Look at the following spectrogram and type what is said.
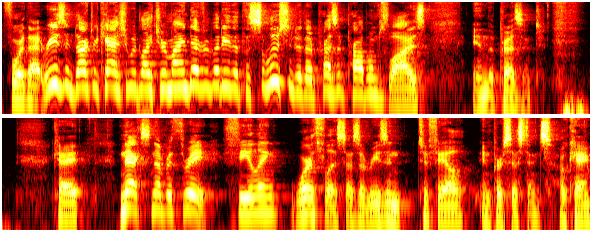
For that reason, Dr. Kashey would like to remind everybody that the solution to their present problems lies in the present. Okay? Next, number three, feeling worthless as a reason to fail in persistence. Okay?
